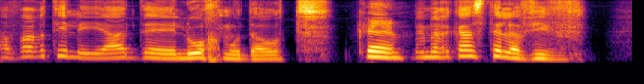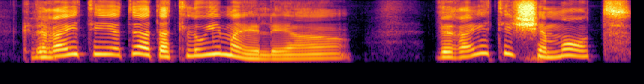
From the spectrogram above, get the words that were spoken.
עברתי ליד אה, לוח מודעות כן, במרכז תל אביב. כן. וראיתי, את יודעת, התלויים האלה, וראיתי שמות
